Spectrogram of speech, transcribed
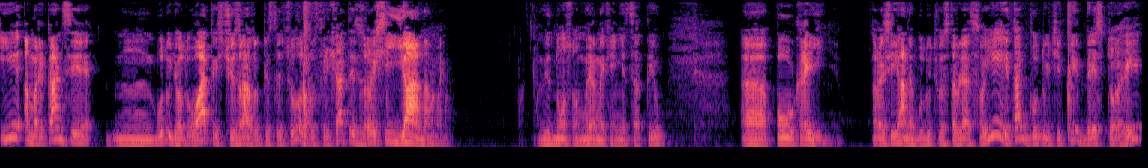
і американці будуть готуватись чи зразу після цього зустрічатись з росіянами відносно мирних ініціатив е, по Україні. Росіяни будуть виставляти своє, і так будуть йти десь торги,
